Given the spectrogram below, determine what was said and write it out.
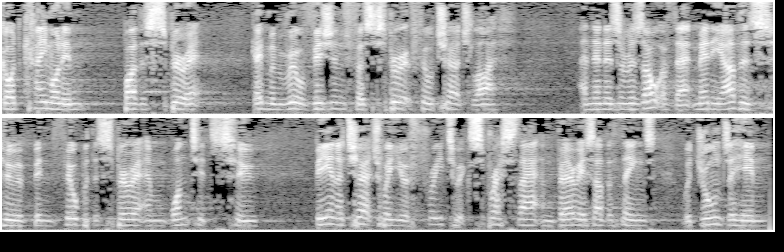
God came on him by the Spirit, gave him a real vision for spirit filled church life. And then, as a result of that, many others who have been filled with the Spirit and wanted to be in a church where you were free to express that and various other things were drawn to him,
